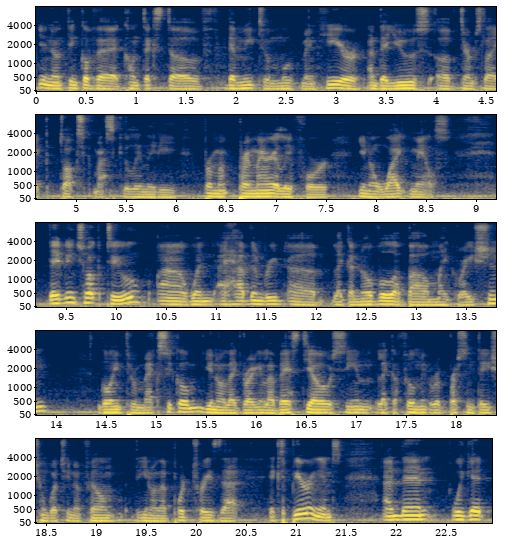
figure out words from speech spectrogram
you know think of the context of the Me Too movement here and the use of terms like toxic masculinity, prim- primarily for you know white males they've been shocked too uh, when I have them read uh, like a novel about migration going through Mexico, you know, like writing La Bestia or seeing like a filmic representation, watching a film, you know, that portrays that experience. And then we get,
